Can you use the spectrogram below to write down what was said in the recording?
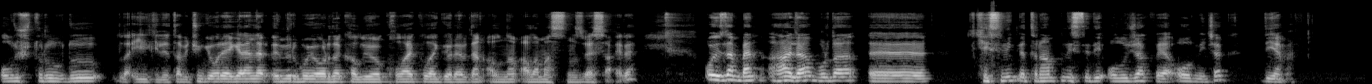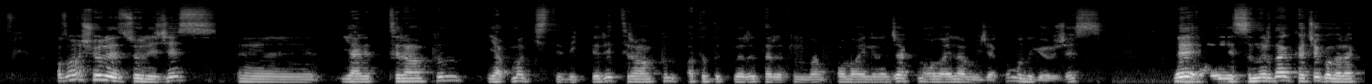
oluşturulduğuyla ilgili tabii. Çünkü oraya gelenler ömür boyu orada kalıyor. Kolay kolay görevden alına, alamazsınız vesaire. O yüzden ben hala burada e, kesinlikle Trump'ın istediği olacak veya olmayacak diyemem. O zaman şöyle söyleyeceğiz. Ee, yani Trump'ın yapmak istedikleri Trump'ın atadıkları tarafından onaylanacak mı, onaylanmayacak mı bunu göreceğiz. Ve e, sınırdan kaçak olarak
